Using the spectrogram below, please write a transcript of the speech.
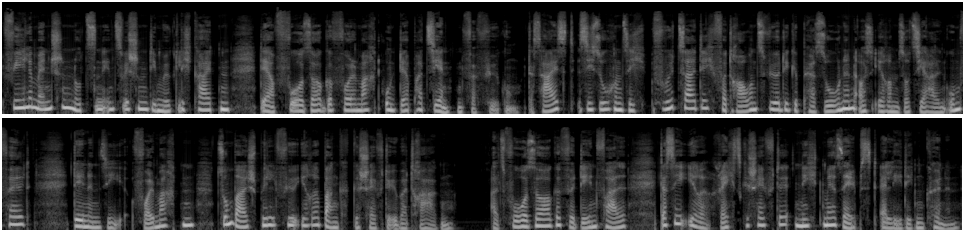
Viele Menschen nutzen inzwischen die Möglichkeiten der Vorsorgevollmacht und der Patientenverfügung. Das heißt, sie suchen sich frühzeitig vertrauenswürdige Personen aus ihrem sozialen Umfeld, denen sie Vollmachten zum Beispiel für ihre Bankgeschäfte übertragen als Vorsorge für den Fall, dass sie ihre Rechtsgeschäfte nicht mehr selbst erledigen können.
